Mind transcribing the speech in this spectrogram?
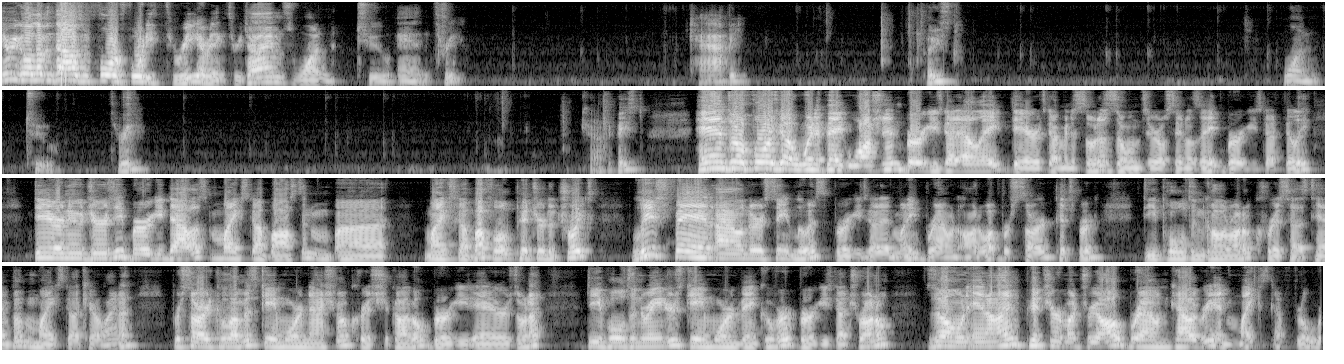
Here we go, 11,443. Everything three times. One, two, and three. Copy. Paste. One, two, three. Copy, paste. Hands 04's got Winnipeg, Washington. Bergey's got LA. Dare's got Minnesota. Zone 0, San Jose. Bergey's got Philly. Dare, New Jersey. Bergey, Dallas. Mike's got Boston. Uh, Mike's got Buffalo. Pitcher, Detroit. Leafs fan, Islanders, St. Louis. Bergey's got Ed Money. Brown, Ottawa. Broussard, Pittsburgh. Deep Holton, Colorado. Chris has Tampa. Mike's got Carolina. Broussard, Columbus. Game Warren, Nashville. Chris, Chicago. Bergey, Arizona. Deep Holton, Rangers. Game Warren, Vancouver. Bergey's got Toronto. Zone, Anaheim. Pitcher, Montreal. Brown, Calgary. And Mike's got Florida.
